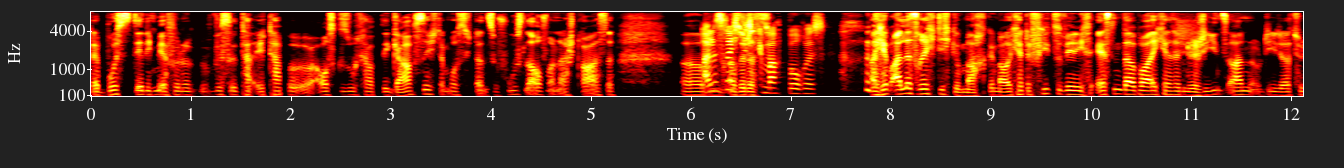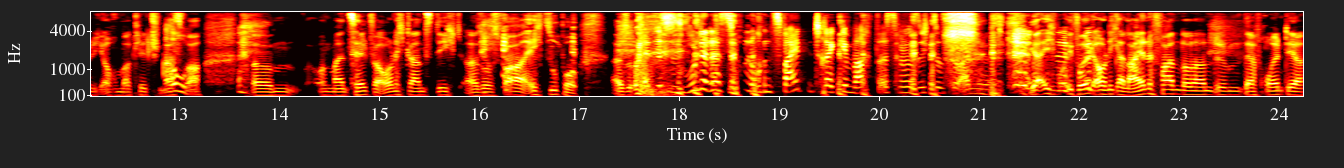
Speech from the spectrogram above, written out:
Der Bus, den ich mir für eine gewisse Ta Etappe ausgesucht habe, den gab es nicht, da musste ich dann zu Fuß laufen an der Straße. Ähm, Alles also richtig das- gemacht, Boris. Ah, Ich habe alles richtig gemacht, genau. Ich hatte viel zu wenig Essen dabei. Ich hatte eine Jeans an, die natürlich auch immer klitschnass Au. war. Ähm, und mein Zelt war auch nicht ganz dicht. Also es war echt super. Also Es ist ein Wunder, dass du noch einen zweiten Track gemacht hast, wenn man sich das so anhört. ja, ich, ich wollte auch nicht alleine fahren, sondern ähm, der Freund, der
